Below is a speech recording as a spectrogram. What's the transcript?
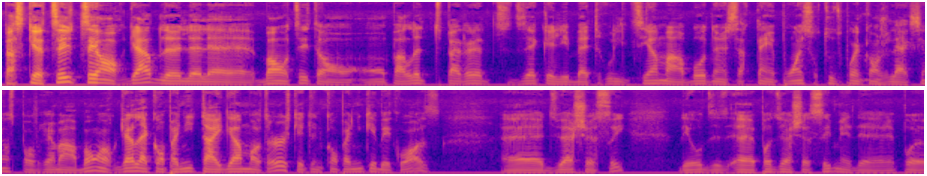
Parce que, tu sais- on regarde le. le- bon, tu sais, on, on parlait, tu, parlais, tu disais que les batteries au lithium en bas d'un certain point, surtout du point de congélation, c'est pas vraiment bon. On regarde la compagnie Tiger Motors, qui est une compagnie québécoise euh, du HEC, des hautes, euh, pas du HEC, mais de, pas,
